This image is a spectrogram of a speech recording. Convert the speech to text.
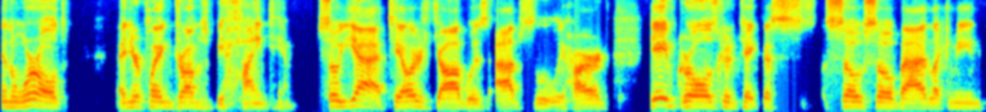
in the world, and you're playing drums behind him so yeah, Taylor's job was absolutely hard. Dave Grohl is going to take this so so bad. Like I mean,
